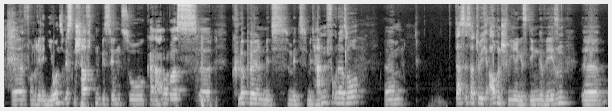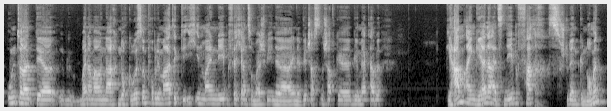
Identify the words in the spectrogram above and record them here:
äh, von Religionswissenschaften bis hin zu, keine Ahnung was, äh, Klöppeln mit, mit, mit Hanf oder so. Ähm, das ist natürlich auch ein schwieriges Ding gewesen äh, unter der meiner Meinung nach noch größeren Problematik, die ich in meinen Nebenfächern, zum Beispiel in der, in der Wirtschaftswissenschaft ge gemerkt habe. Die haben einen gerne als Nebenfachstudent genommen,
